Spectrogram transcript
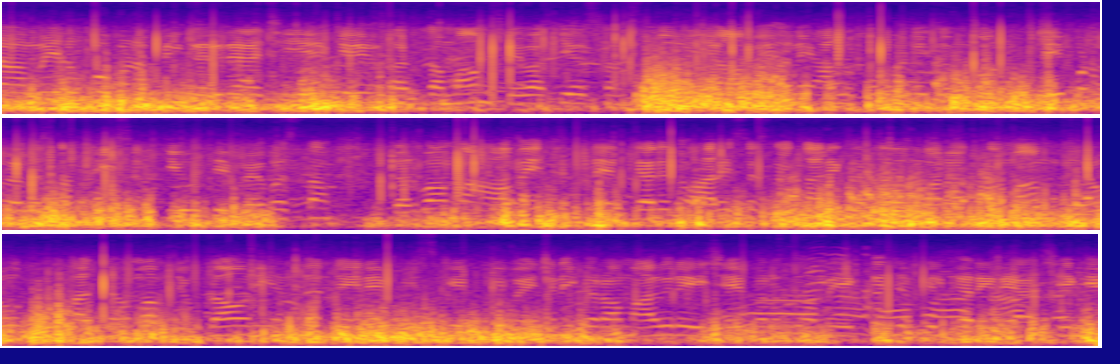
અમે લોકો પણ અપીલ કરી રહ્યા છીએ કે તમામ સેવાકીય સંસ્થાઓ અહીંયા આવે અને આ લોકો માટે જમવાનું જે પણ વ્યવસ્થા થઈ શકતી હોય તે વ્યવસ્થા કરવામાં આવે. અને અત્યારે તો આરએસએસના કાર્યકર્તાઓ દ્વારા તમામ ઘરો તમામ ઝૂંપડાઓની અંદર જઈને બિસ્કિટની વહેંચણી કરવામાં આવી રહી છે. પરંતુ અમે એક જ અપીલ કરી રહ્યા છીએ કે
